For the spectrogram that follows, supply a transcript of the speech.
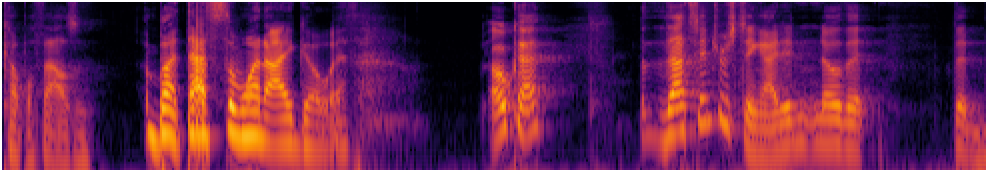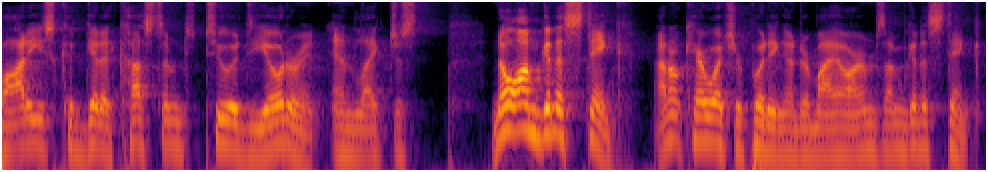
couple thousand. But that's the one I go with. Okay, that's interesting. I didn't know that that bodies could get accustomed to a deodorant and like just no, I'm gonna stink. I don't care what you're putting under my arms. I'm gonna stink.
